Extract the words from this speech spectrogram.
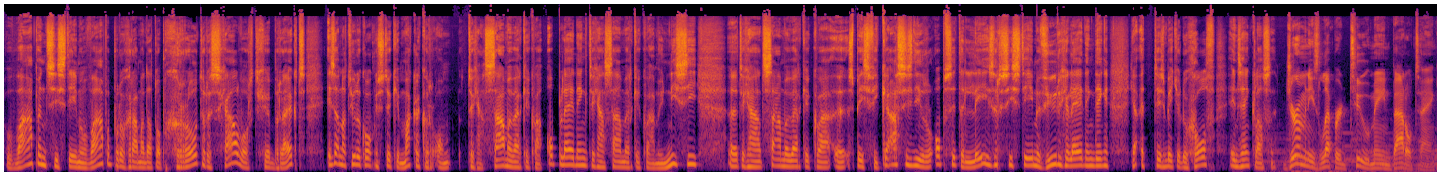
wapensysteem, een wapenprogramma dat op grotere schaal wordt gebruikt, is dat natuurlijk ook een stukje makkelijker om te gaan samenwerken qua opleiding, te gaan samenwerken qua munitie, eh, te gaan samenwerken qua eh, specificaties die erop zitten, lasersystemen, vuurgeleiding, dingen. Ja, het is een beetje de golf in zijn klasse. Germany's Leopard 2 main battle tank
